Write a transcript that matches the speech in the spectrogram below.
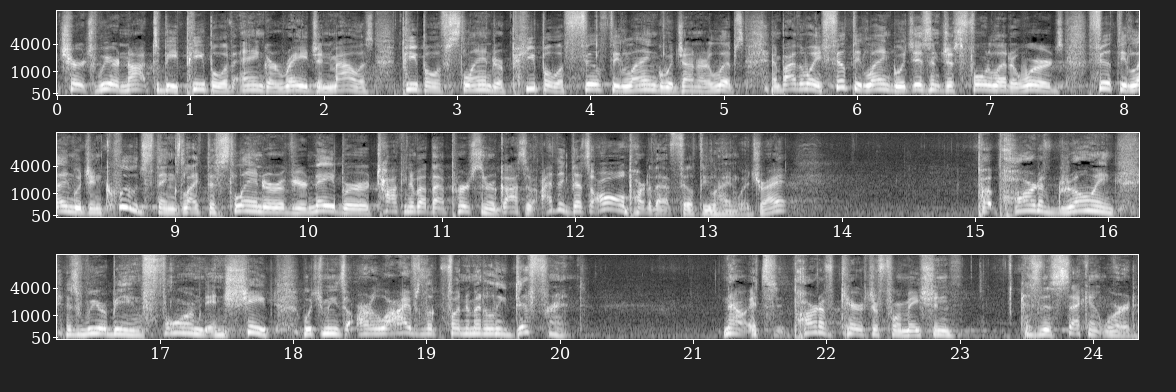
Church, we are not to be people of anger, rage, and malice, people of slander, people of filthy language on our lips. And by the way, filthy language isn't just four letter words. Filthy language includes things like the slander of your neighbor, or talking about that person, or gossip. I think that's all part of that filthy language, right? But part of growing is we are being formed and shaped, which means our lives look fundamentally different. Now, it's part of character formation is the second word.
